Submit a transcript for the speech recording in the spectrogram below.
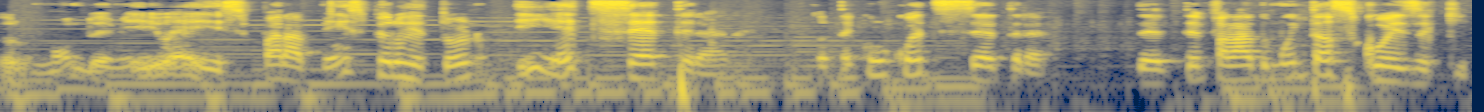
O nome do e-mail é esse: parabéns pelo retorno e etc. Né? Até colocou etc. Deve ter falado muitas coisas aqui.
